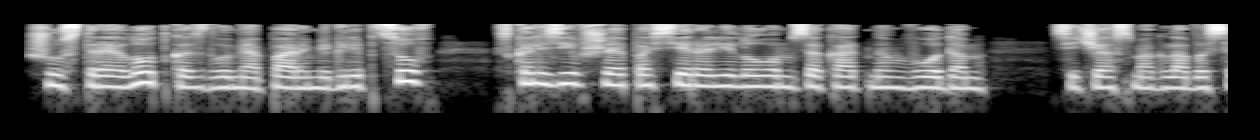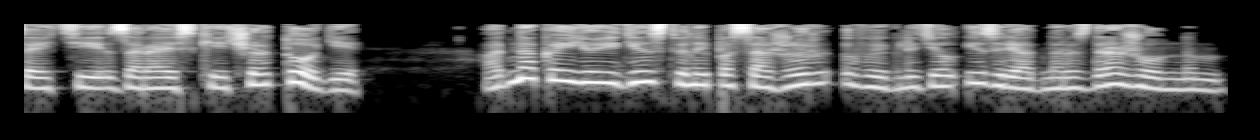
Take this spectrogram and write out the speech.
Шустрая лодка с двумя парами гребцов, скользившая по серо-лиловым закатным водам, сейчас могла бы сойти за райские чертоги, однако ее единственный пассажир выглядел изрядно раздраженным.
